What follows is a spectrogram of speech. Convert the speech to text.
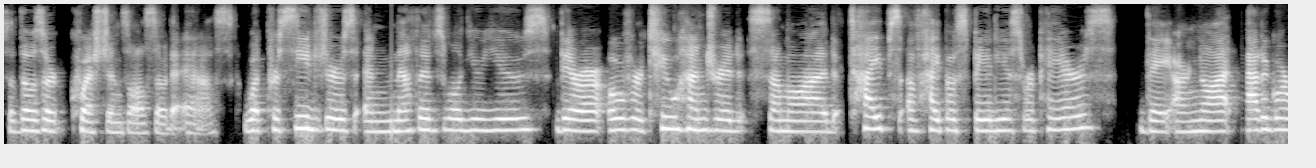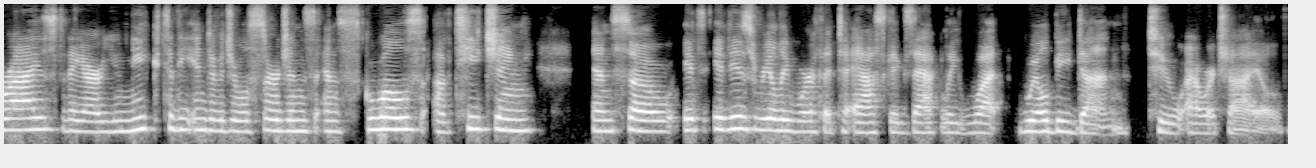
So, those are questions also to ask. What procedures and methods will you use? There are over 200 some odd types of hypospadias repairs. They are not categorized, they are unique to the individual surgeons and schools of teaching. And so it's, it is really worth it to ask exactly what will be done to our child.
